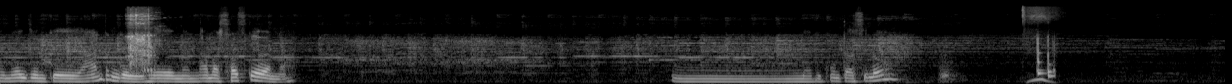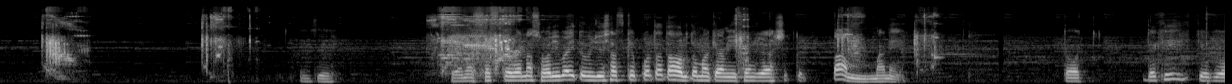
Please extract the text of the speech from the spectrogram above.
আমি একজনকে আনটান করি আমার সাবস্ক্রাইবার না। মেবি কোনটা ছিল? এই যে না? সরি ভাই, তুমি যদি সাবস্ক্রাইব করতে তাহলে তোমাকে আমি এখানে করতাম মানে। তো দেখি কেউ কেউ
